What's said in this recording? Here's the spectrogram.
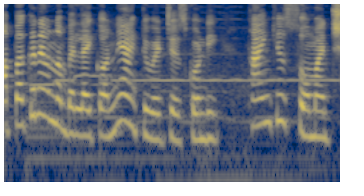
ఆ పక్కనే ఉన్న బెల్ ఐకాన్ని యాక్టివేట్ చేసుకోండి. Thank you so much.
